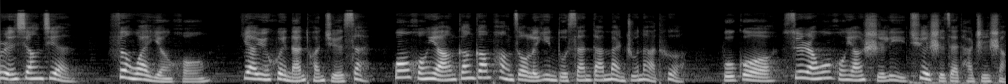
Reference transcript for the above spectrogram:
人相见，分外眼红。亚运会男团决赛，翁宏阳刚刚胖揍了印度三单曼朱纳特。不过，虽然翁宏阳实力确实在他之上，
